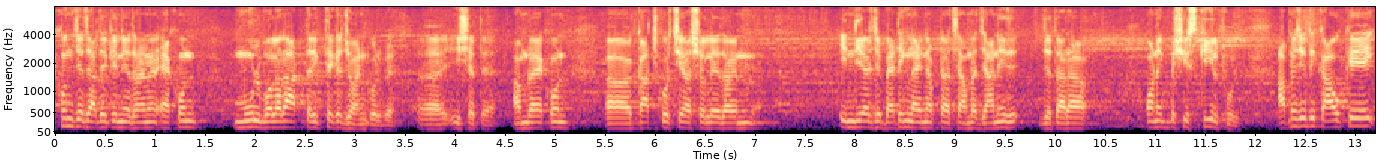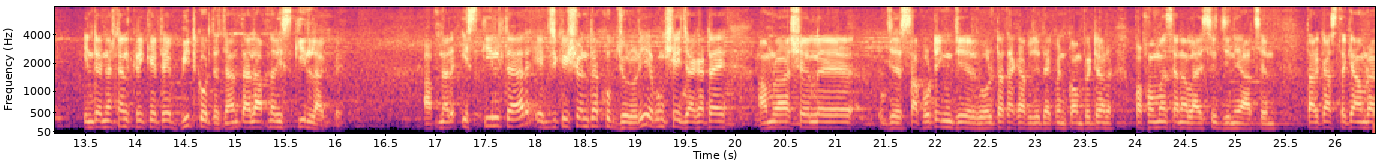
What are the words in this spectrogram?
এখন যে যাদেরকে নিয়ে ধরেন, এখন মূল বলার আট তারিখ থেকে জয়েন করবে ইসেতে। আমরা এখন কাজ করছি আসলে ধরেন ইন্ডিয়ার যে ব্যাটিং লাইন আপটা আছে, আমরা জানি যে তারা অনেক বেশি স্কিলফুল আপনি যদি কাউকে ইন্টারন্যাশনাল ক্রিকেটে বিট করতে চান, তাহলে আপনার স্কিল লাগবে। আপনার স্কিলটার এক্সিকিউশনটা খুব জরুরি এবং সেই জায়গাটায় আমরা আসলে যে সাপোর্টিং যে রোলটা থাকে, আপনি যদি দেখবেন কম্পিউটার পারফরমেন্স অ্যানালাইসিস যিনি আছেন, তার কাছ থেকে আমরা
